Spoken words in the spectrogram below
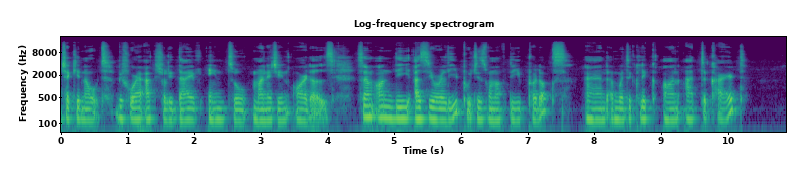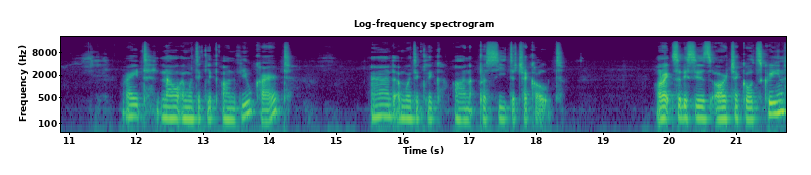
checking out before I actually dive into managing orders. So I'm on the Azure Leap, which is one of the products, and I'm going to click on add to cart. Right now, I'm going to click on view cart and I'm going to click on proceed to checkout. Alright, so this is our checkout screen.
